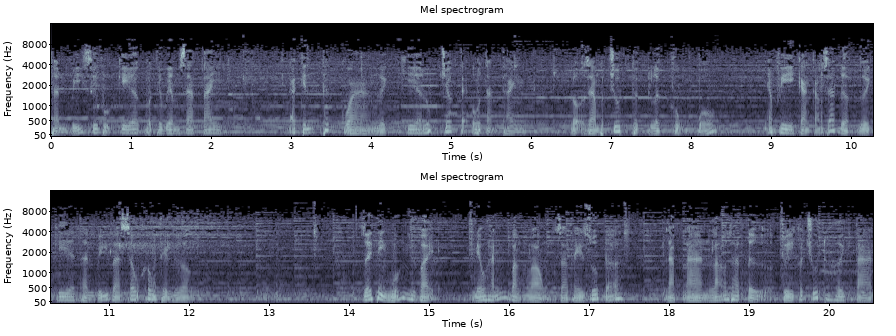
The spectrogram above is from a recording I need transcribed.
thần bí sư phụ kia của tiêu viêm ra tay đã kiến thức qua người kia lúc trước tại ô tản thành lộ ra một chút thực lực khủng bố Nhã Phi càng cảm giác được người kia thần bí và sâu không thể lường. Dưới tình huống như vậy, nếu hắn bằng lòng ra tay giúp đỡ, Lạp Lan lão gia tử tuy có chút hơi tàn,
